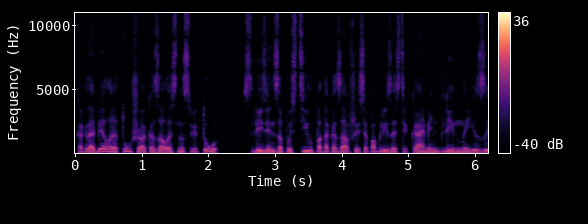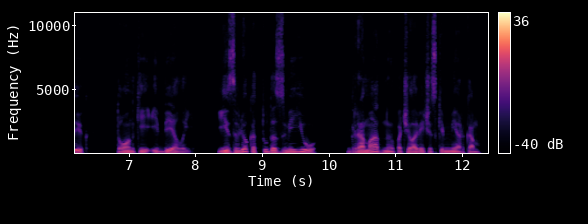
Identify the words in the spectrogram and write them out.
Когда белая туша оказалась на свету, слизень запустил под оказавшийся поблизости камень длинный язык, тонкий и белый, и извлек оттуда змею, громадную по человеческим меркам —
